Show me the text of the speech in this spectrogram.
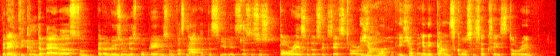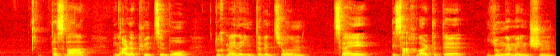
bei der Entwicklung dabei warst und bei der Lösung des Problems und was nachher passiert ist? Also so Stories oder Success Stories? Ja, ich habe eine ganz große Success Story. Das war in aller Kürze, wo durch meine Intervention zwei besachwaltete junge Menschen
